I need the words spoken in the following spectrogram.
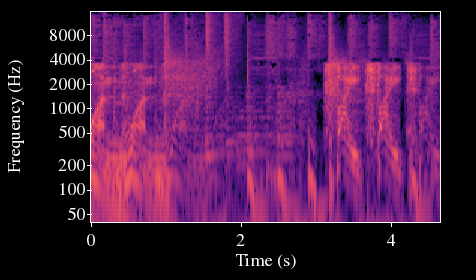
one, one. Fight, fight, fight.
